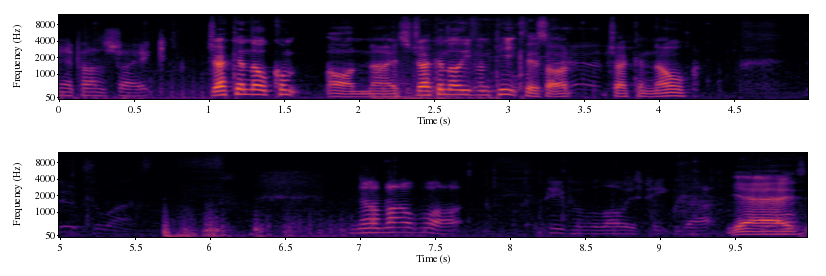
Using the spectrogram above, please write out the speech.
Napalm strike. Do you reckon they'll come? Oh, nice. Do you reckon they'll even peek this, or do you reckon no? No matter what, people will always peek that. Yeah, it's,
